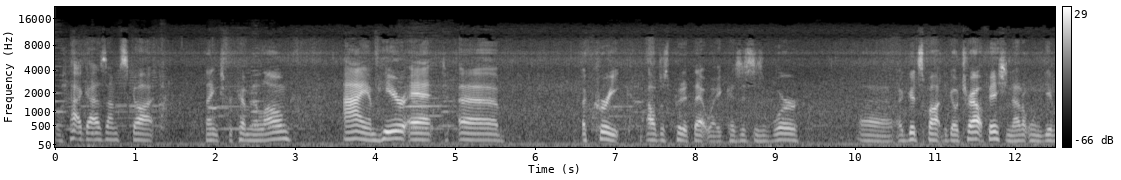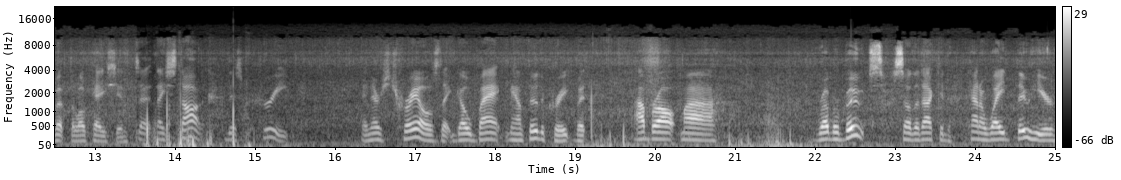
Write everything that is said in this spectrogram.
Well, hi guys, I'm Scott. Thanks for coming along. I am here at uh, a creek. I'll just put it that way because this is where uh, a good spot to go trout fishing. I don't want to give up the location. So they stock this creek, and there's trails that go back down through the creek. But I brought my rubber boots so that I could kind of wade through here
